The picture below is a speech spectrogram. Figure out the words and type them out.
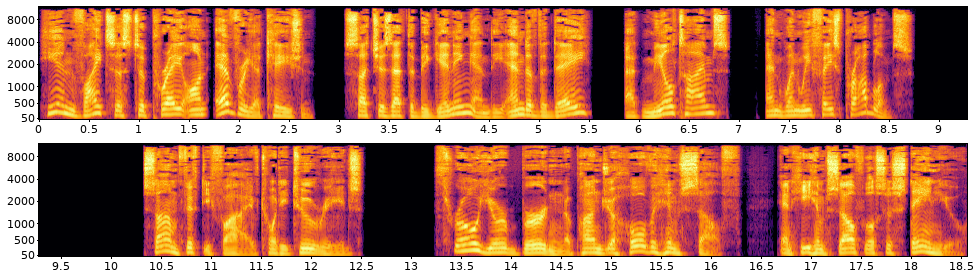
He invites us to pray on every occasion, such as at the beginning and the end of the day, at meal times, and when we face problems. Psalm 55:22 reads, Throw your burden upon Jehovah himself, and he himself will sustain you.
